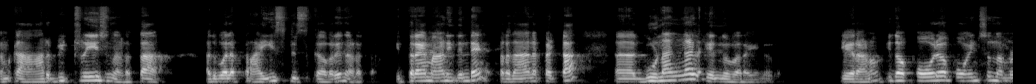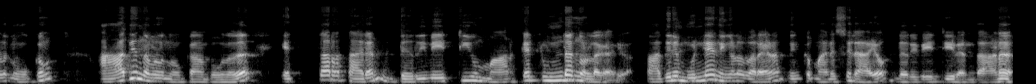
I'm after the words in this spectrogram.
നമുക്ക് ആർബിട്രേജ് നടത്താം. അതുപോലെ പ്രൈസ് ഡിസ്കവറി നടത്താം. ഇത്രയുമാണ് ഇതിന്റെ പ്രധാനപ്പെട്ട ഗുണങ്ങൾ എന്ന് പറയുന്നത്. ക്ലിയർ ആണോ? ഇത് ഓരോ പോയിന്റ്സും നമ്മൾ നോക്കും. ആദ്യം നമ്മൾ നോക്കാൻ പോകുന്നത് എത്ര തരം ഡെറിവേറ്റീവ് മാർക്കറ്റ് ഉണ്ടെന്നുള്ള കാര്യമാണ്. അപ്പൊ അതിന് മുന്നേ നിങ്ങൾ പറയണം നിങ്ങൾക്ക് മനസ്സിലായോ ഡെറിവേറ്റീവ് എന്താണ്?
